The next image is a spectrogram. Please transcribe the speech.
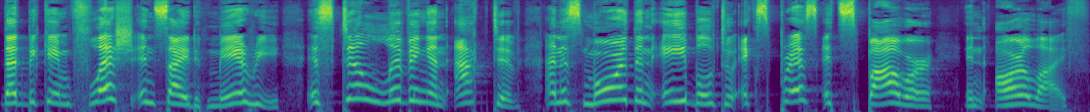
that became flesh inside Mary is still living and active and is more than able to express its power in our life.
